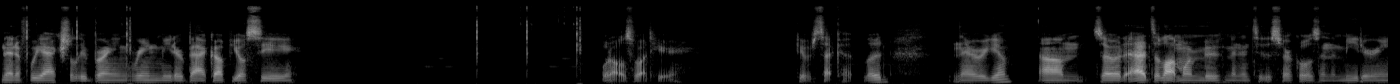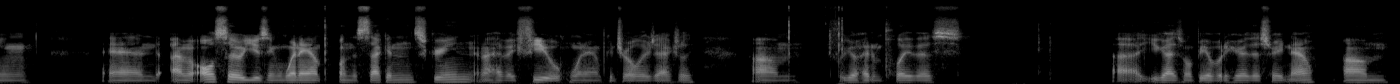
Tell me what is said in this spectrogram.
and then if we actually bring Rainmeter back up, you'll see what else what here. Give it a sec, load. And there we go. Um, so it adds a lot more movement into the circles and the metering. And I'm also using Winamp on the second screen, and I have a few Winamp controllers actually. Um, if we go ahead and play this, uh, you guys won't be able to hear this right now. Um,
